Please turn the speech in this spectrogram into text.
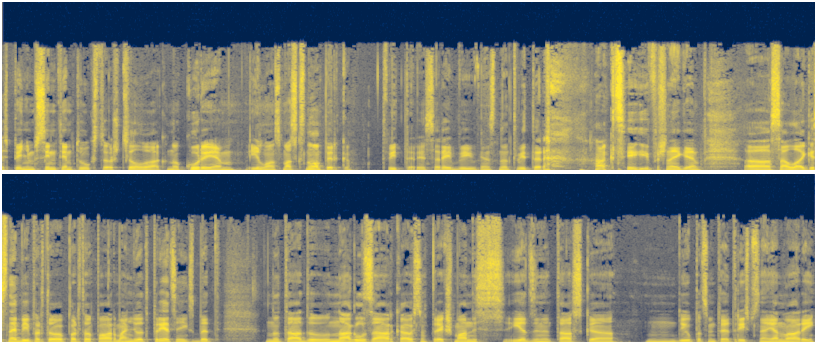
es pieņemu simtiem tūkstošu cilvēku, no kuriem Ilons Masks nopirka. Twitter. Es arī biju viens no Twitter akciju īpašniekiem. Uh, savulaik es nebiju par to, par to pārmaiņu ļoti priecīgs, bet nu, tādu naglu zārkā vismaz priekš manis iedzina tas, ka 12. un 13. janvārī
